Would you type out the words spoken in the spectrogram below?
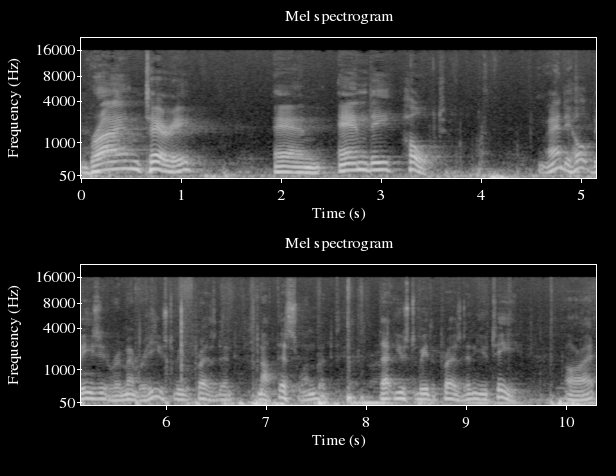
Bryan Terry and Andy Holt. Andy Holt be easy to remember. He used to be the president, not this one, but that used to be the president of UT. All right.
